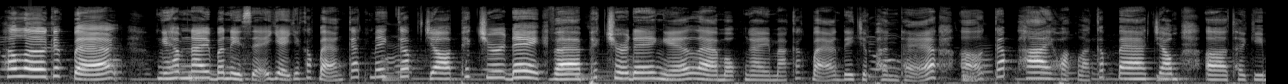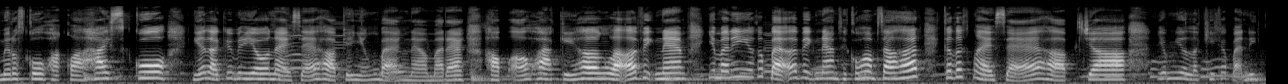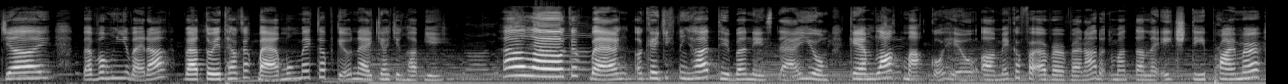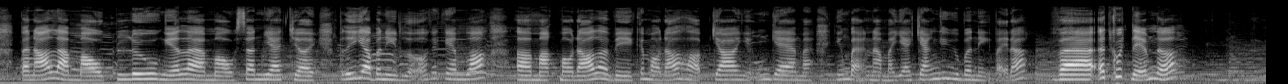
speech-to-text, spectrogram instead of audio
Hello các bạn Ngày hôm nay Bunny sẽ dạy cho các bạn cách make up cho Picture Day. Và Picture Day nghĩa là một ngày mà các bạn đi chụp hình thẻ ở cấp 2 hoặc là cấp 3 trong uh, thời kỳ middle school hoặc là high school. Nghĩa là cái video này sẽ hợp cho những bạn nào mà đang học ở Hoa Kỳ hơn là ở Việt Nam. Nhưng mà nếu như các bạn ở Việt Nam thì cũng không sao hết. Cái thức này sẽ hợp cho giống như là khi các bạn đi chơi. Và vâng như vậy đó. Và tùy theo các bạn muốn make up kiểu này cho trường hợp gì? Hello các bạn. Ok trước tiên hết thì Benny đã dùng kem lót mặt của hiệu ờ, uh, Makeup Forever và nó được mang tên là HD Primer và nó là màu blue nghĩa là màu xanh da trời. Và lý do Benny lựa cái kem lót uh, mặt màu đó là vì cái màu đó hợp cho những da mà những bạn nào mà da trắng giống như Benny vậy đó. Và ít khuyết điểm nữa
